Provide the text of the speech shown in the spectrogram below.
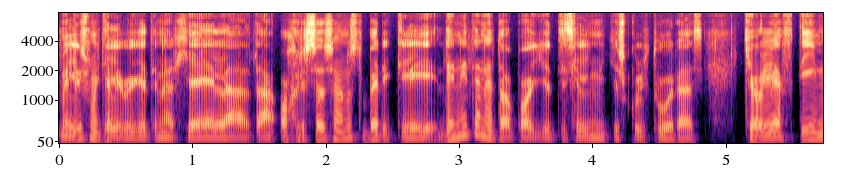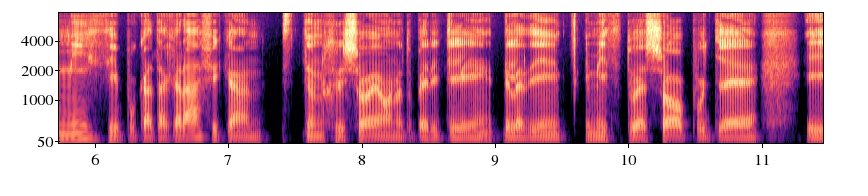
μιλήσουμε και λίγο για την αρχαία Ελλάδα. Ο Χρυσό αιώνα του Περικλή δεν ήταν το απόγειο της ελληνικής κουλτούρας. Και όλοι αυτοί οι μύθοι που καταγράφηκαν στον Χρυσό αιώνα του Περικλή, δηλαδή η μύθη του Εσώπου και η,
